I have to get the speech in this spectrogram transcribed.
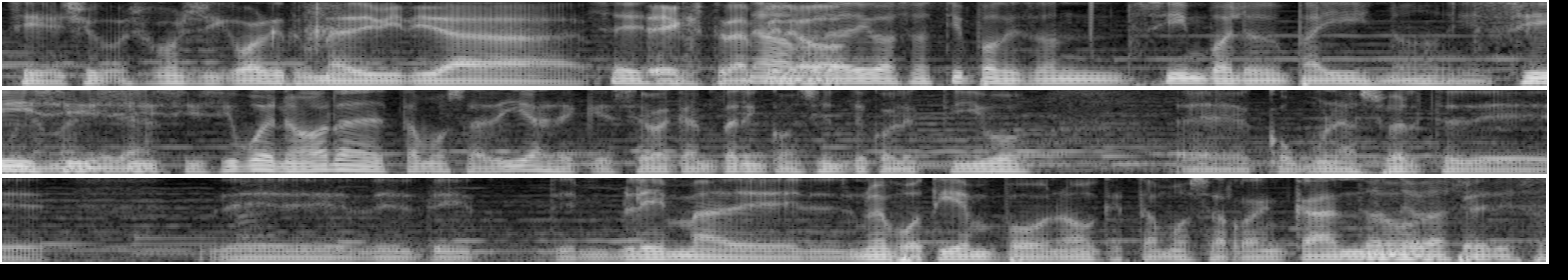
Sí, yo, yo con Chico Barque tengo una debilidad Sí, sí. extra, No, pero. digo, esos tipos que son símbolos de un país, ¿no? De Sí, sí, manera. sí, sí, sí. Bueno, ahora estamos a días de que se va a cantar Inconsciente Colectivo eh, como una suerte de, de, emblema del nuevo tiempo ¿no? que estamos arrancando. ¿Dónde va a ser eso?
